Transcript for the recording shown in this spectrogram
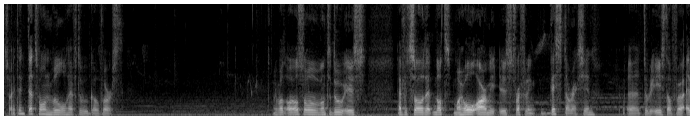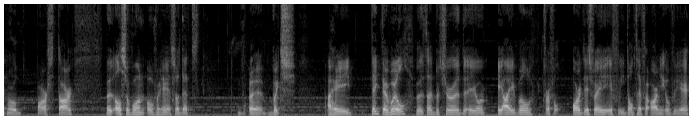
So I think that one will have to go first. What I also want to do is have it so that not my whole army is traveling this direction uh, to the east of uh, Admiral Barstar, but also one over here, so that uh, which I think they will, but I'm not sure the AI will travel or this way if we don't have an army over here,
